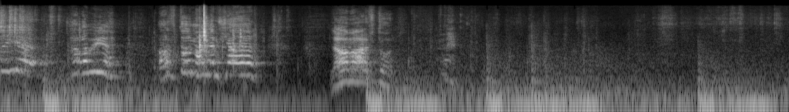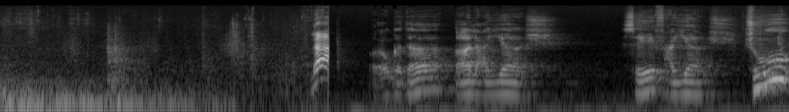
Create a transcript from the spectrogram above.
حرامية! حرامية! عرفتوا معلم شاعر؟ لا ما عرفتون عقداء آل عياش. سيف عياش. شو؟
